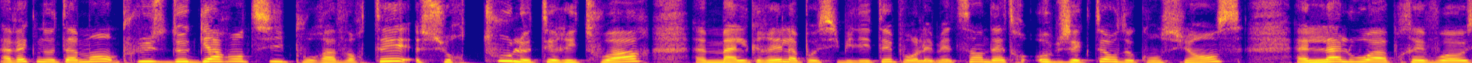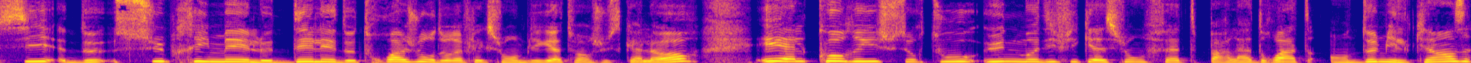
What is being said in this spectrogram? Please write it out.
avec notamment plus de garanties pour avorter sur tout le territoire, malgré la possibilité pour les médecins d'être objecteurs de conscience. La loi prévoit aussi de supprimer le délai de trois jours de réflexion obligatoire jusqu'alors, et elle corrige surtout une modification faite par la droite en 2015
